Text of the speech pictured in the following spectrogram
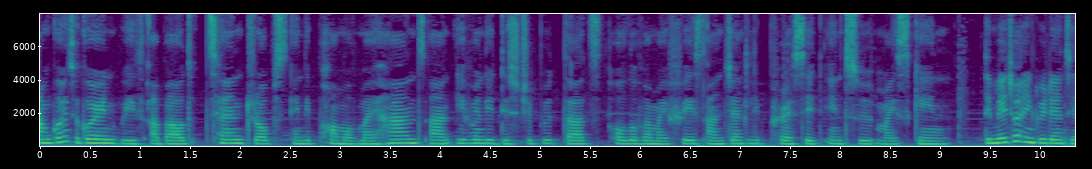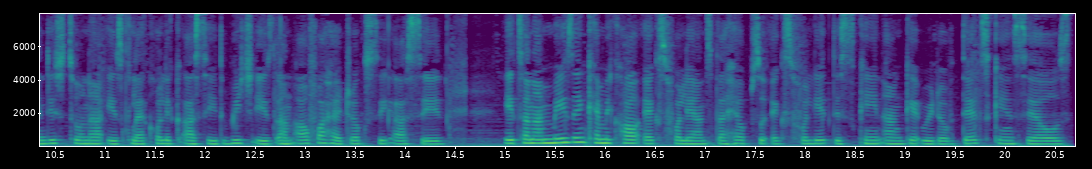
I'm going to go in with about 10 drops in the palm of my hands and evenly distribute that all over my face and gently press it into my skin. The major ingredient in this toner is glycolic acid which is an alpha hydroxy acid. It's an amazing chemical exfoliant that helps to exfoliate the skin and get rid of dead skin cells,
